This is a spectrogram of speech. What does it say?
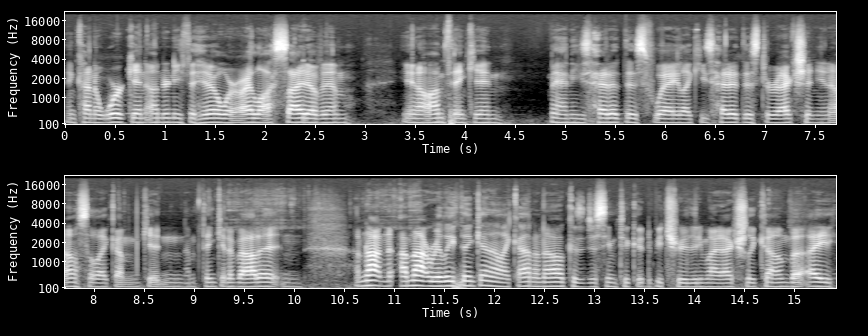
and kind of work in underneath the hill where I lost sight of him, you know, I'm thinking, man, he's headed this way, like he's headed this direction, you know. So like I'm getting, I'm thinking about it, and I'm not, I'm not really thinking. I'm like, I don't know, because it just seemed too good to be true that he might actually come. But I,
